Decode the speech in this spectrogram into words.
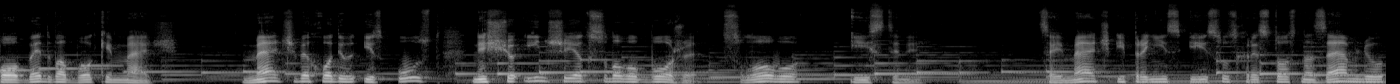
по обидва боки меч. Меч виходив із уст не що інше, як Слово Боже, Слово істини. Цей меч і приніс Ісус Христос на землю,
